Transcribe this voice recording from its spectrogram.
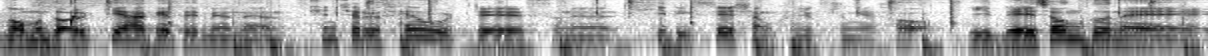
너무 넓게 하게 되면은 신체를 세울 때 쓰는 힙 익세션 근육 중에서 이 내전근의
